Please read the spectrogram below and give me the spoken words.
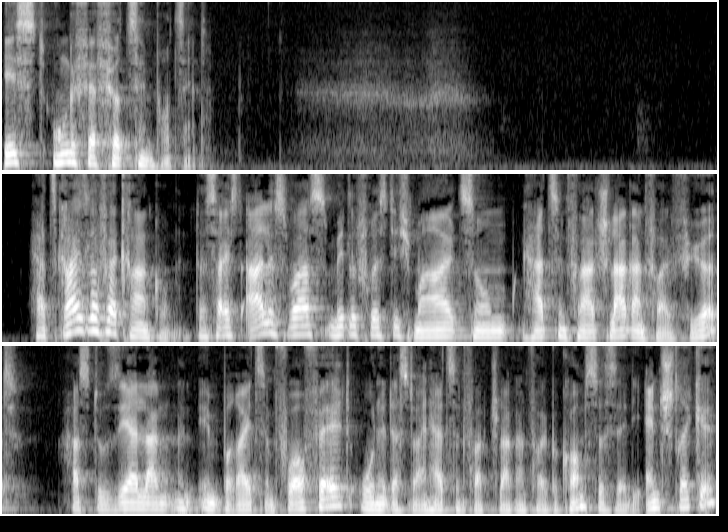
ist ungefähr 14 Prozent. Herz-Kreislauf-Erkrankungen, das heißt alles, was mittelfristig mal zum Herzinfarkt, Schlaganfall führt, hast du sehr lang im, bereits im Vorfeld, ohne dass du einen Herzinfarkt, Schlaganfall bekommst. Das ist ja die Endstrecke.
